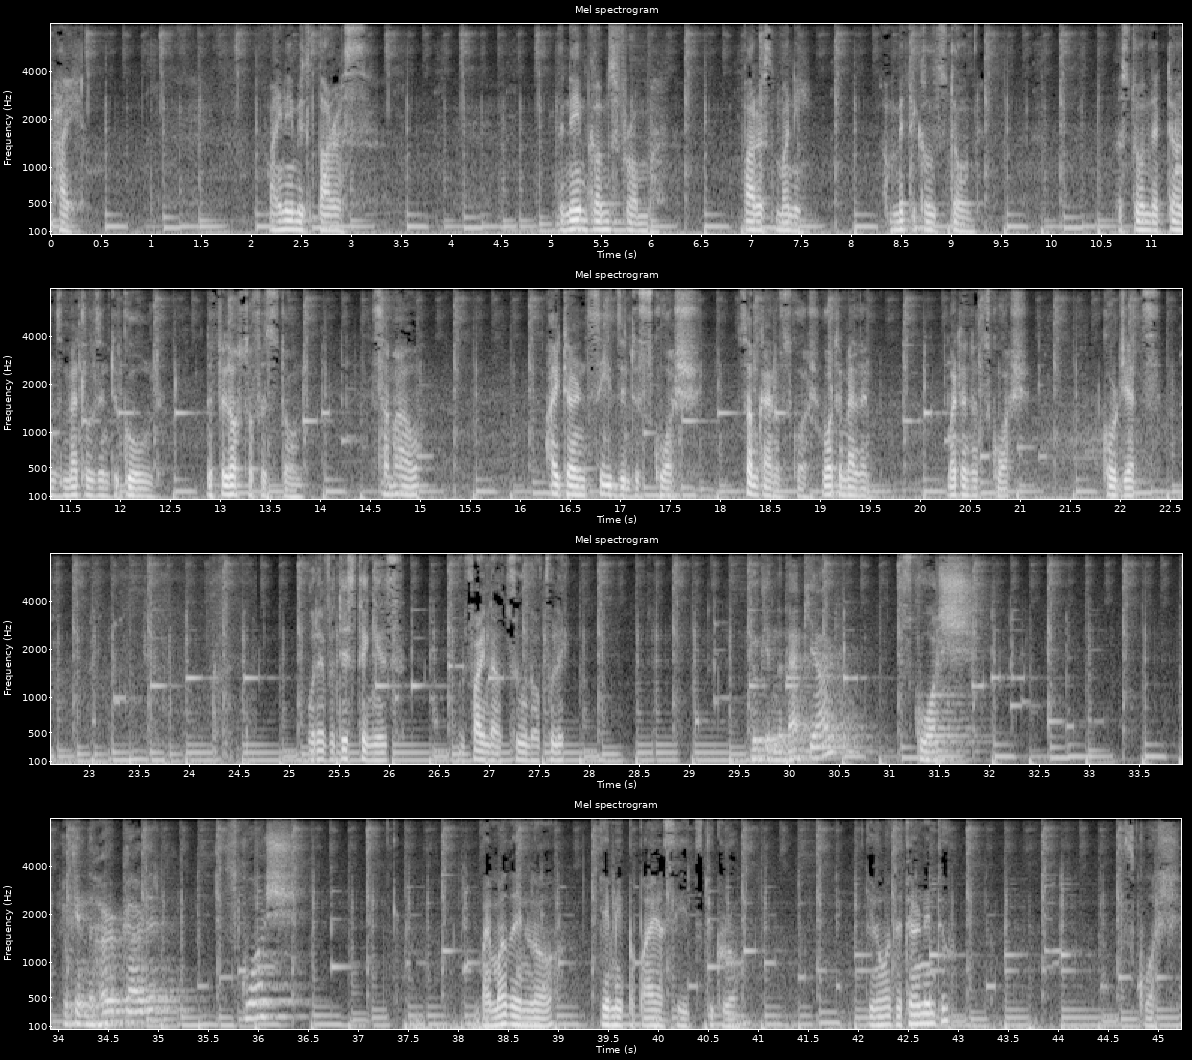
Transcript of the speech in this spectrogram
Hi. My name is Paras. The name comes from Paras Mani, a mythical stone. A stone that turns metals into gold, the philosopher's stone. Somehow, I turned seeds into squash, some kind of squash, watermelon, butternut squash, courgettes. Whatever this thing is, we'll find out soon, hopefully. Look in the backyard, squash. Look in the herb garden, squash. My mother in law gave me papaya seeds to grow. Do you know what they turned into? Squash.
